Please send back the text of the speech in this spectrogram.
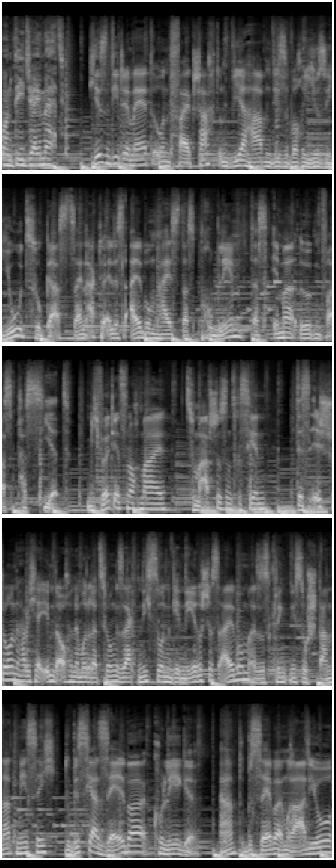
und DJ Matt. Hier sind DJ Matt und Falk Schacht und wir haben diese Woche Yuzu Yu zu Gast. Sein aktuelles Album heißt Das Problem, dass immer irgendwas passiert. Mich würde jetzt nochmal zum Abschluss interessieren, das ist schon, habe ich ja eben auch in der Moderation gesagt, nicht so ein generisches Album, also es klingt nicht so standardmäßig. Du bist ja selber Kollege. Ja, du bist selber im Radio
